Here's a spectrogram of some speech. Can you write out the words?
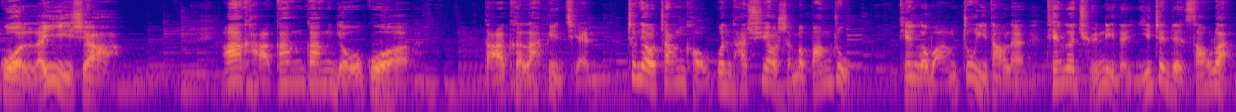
滚了一下。阿卡刚刚游过达克拉面前，正要张口问他需要什么帮助，天鹅王注意到了天鹅群里的一阵阵骚乱。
